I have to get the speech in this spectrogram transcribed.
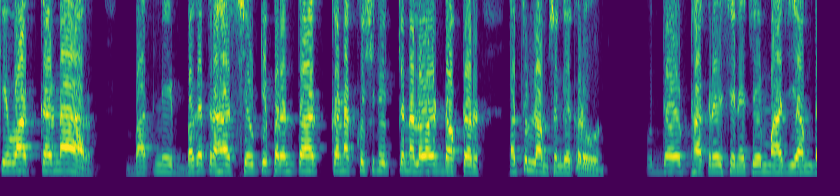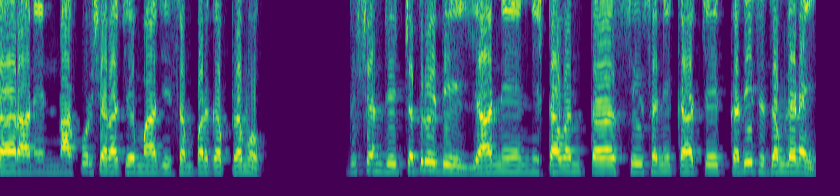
केव्हा करणार? बातमी बघत राहा शेवटीपर्यंत कनक खुशी न्यूज चॅनलवर डॉक्टर अतुल लामसंगेकडून उद्धव ठाकरे सेनेचे माजी आमदार आणि नागपूर शहराचे माजी संपर्क प्रमुख दुष्यंतजी चतुर्वेदी याने निष्ठावंत शिवसैनिकाचे कधीच जमले नाही.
